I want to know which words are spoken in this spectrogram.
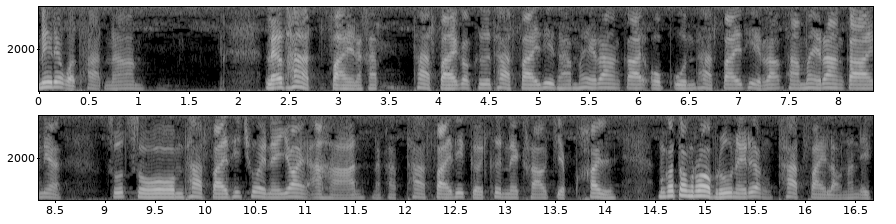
นี่เรียกว่าธาตุน้ำแล้วธาตุไฟล่ะครับธาตุไฟก็คือธาตุไฟที่ทำให้ร่างกายอบอุ่นธาตุไฟที่รับทำให้ร่างกายเนี่ย สุดโทมธาตุไฟที่ช่วยในย่อยอาหารนะครับธาตุไฟที่เกิดขึ้นในคราวเจ็บไข้ มันก็ต้องรอบรู้ในเรื่องธาตุไฟเหล่านั้นเอง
